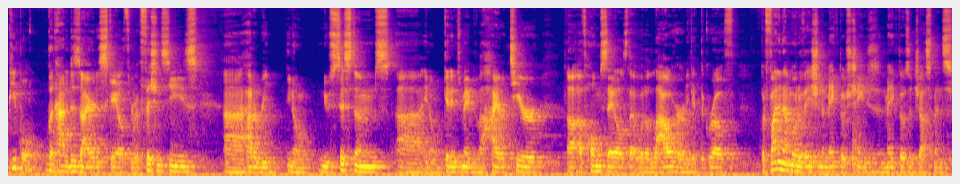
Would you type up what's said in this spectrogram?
people, but had a desire to scale through efficiencies, uh, how to read, you know, new systems, uh, you know, get into maybe the higher tier uh, of home sales that would allow her to get the growth. But finding that motivation to make those changes and make those adjustments,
